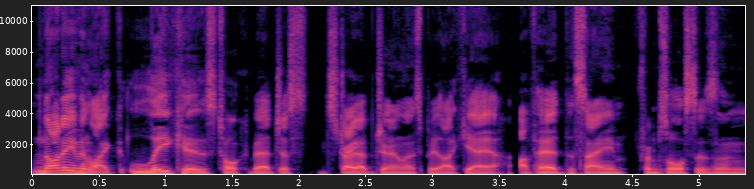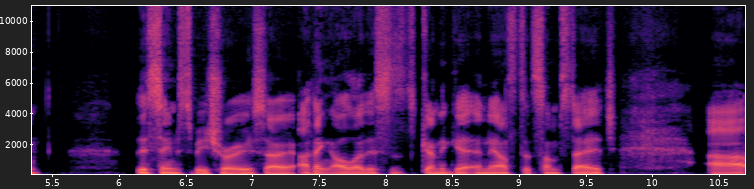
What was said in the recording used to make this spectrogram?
not even like leakers talk about just straight up journalists be like, yeah, I've heard the same from sources and this seems to be true. So I think all of this is going to get announced at some stage. Uh,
